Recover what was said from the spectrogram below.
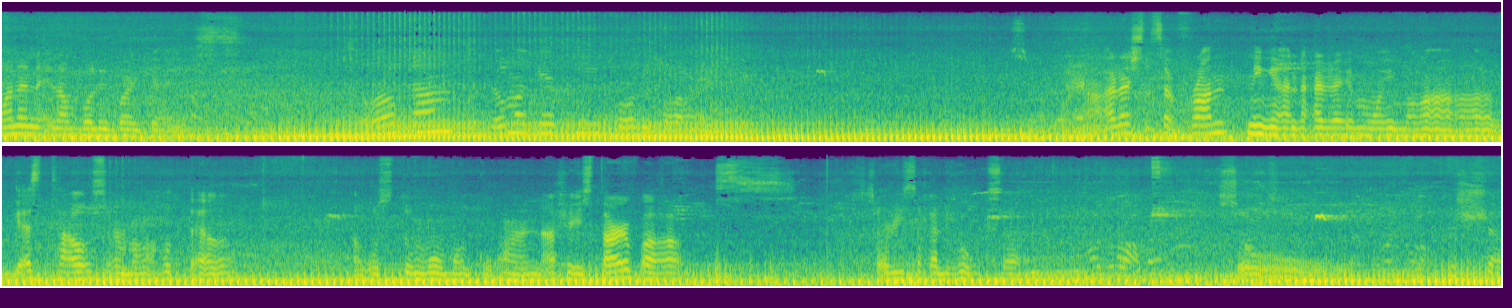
Muna na ilang boulevard guys. So welcome to Dumaguete Boulevard. So siya sa front niya naara mo yung mga guest house or mga hotel. Ang gusto mo magkuhan. Na yung Starbucks. Sorry sa kalihog sa. So dito siya.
